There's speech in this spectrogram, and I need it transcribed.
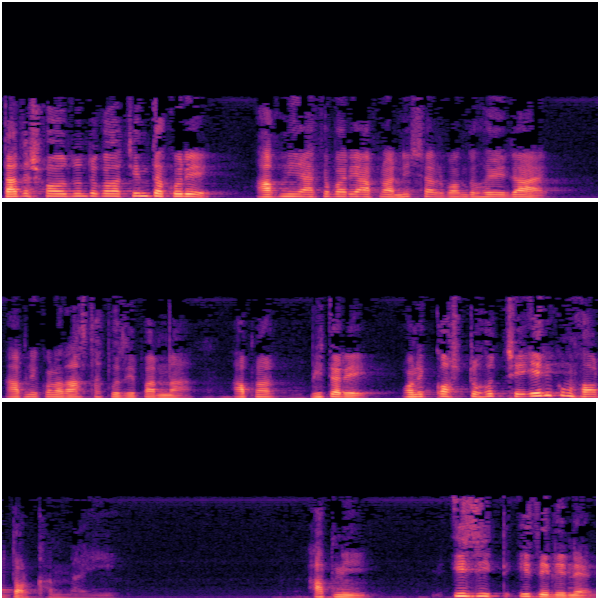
তাদের ষড়যন্ত্র কথা চিন্তা করে আপনি একেবারে আপনার নিঃশ্বাস বন্ধ হয়ে যায়। আপনি কোন রাস্তা খুঁজে পান না, আপনার ভিতরে অনেক কষ্ট হচ্ছে, এরকম হওয়ার দরকার নাই। আপনি ইজি ইজিলি নেন।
